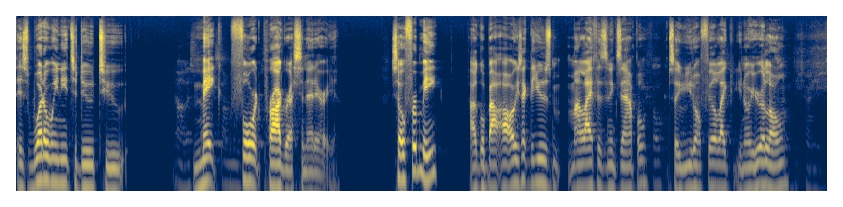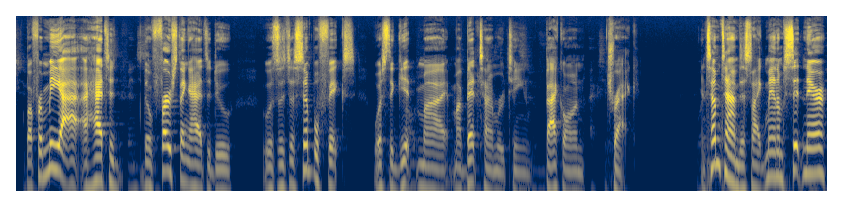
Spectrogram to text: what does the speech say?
is what do we need to do to make forward progress in that area. So for me, I'll go about. I always like to use my life as an example, so you don't feel like you know you're alone. But for me, I, I had to. The first thing I had to do was just a simple fix was to get my my bedtime routine back on track. And sometimes it's like, man, I'm sitting there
